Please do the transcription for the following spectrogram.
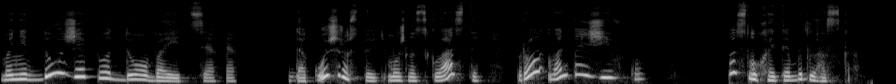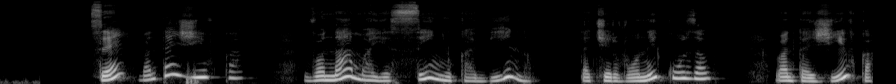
мені дуже подобається. Таку ж розповідь можна скласти про вантажівку. Послухайте, будь ласка. Це вантажівка. Вона має синю кабіну та червоний кузов. Вантажівка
